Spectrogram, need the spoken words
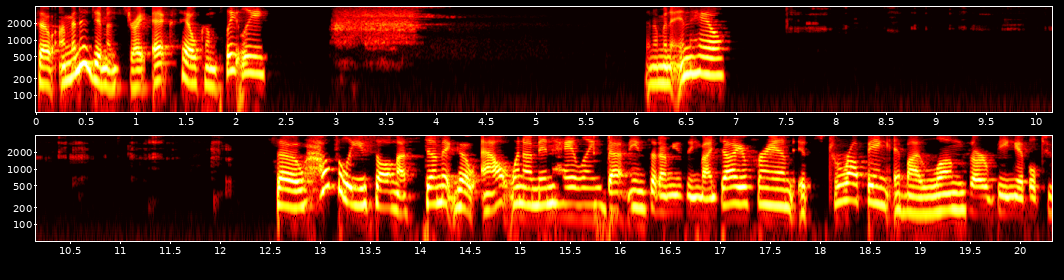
so I'm going to demonstrate. Exhale completely. And I'm going to inhale. So hopefully you saw my stomach go out when I'm inhaling. That means that I'm using my diaphragm, it's dropping, and my lungs are being able to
